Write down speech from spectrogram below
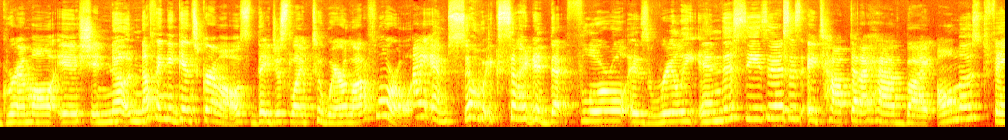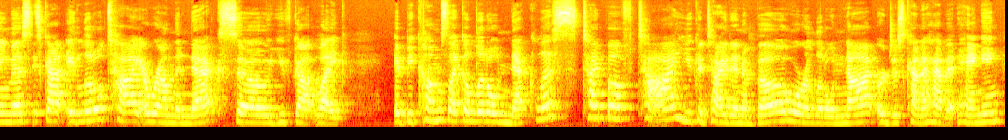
grandma-ish and no nothing against grandmas they just like to wear a lot of floral i am so excited that floral is really in this season this is a top that i have by almost famous it's got a little tie around the neck so you've got like it becomes like a little necklace type of tie. You can tie it in a bow or a little knot or just kind of have it hanging.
